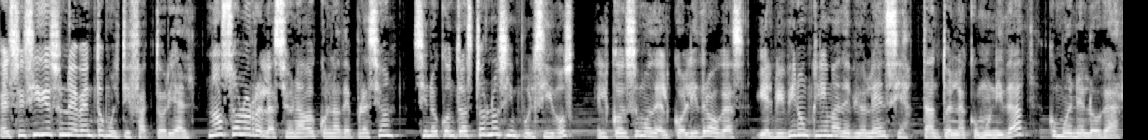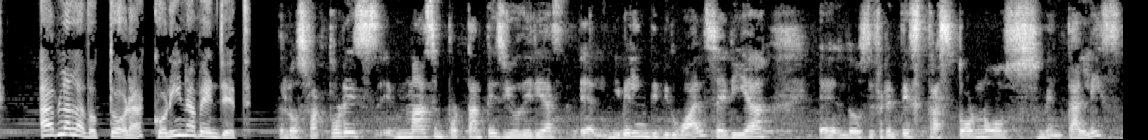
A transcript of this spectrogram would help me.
El suicidio es un evento multifactorial, no solo relacionado con la depresión, sino con trastornos impulsivos, el consumo de alcohol y drogas y el vivir un clima de violencia, tanto en la comunidad como en el hogar. Habla la doctora Corina Benjet. Los factores más importantes, yo diría, el nivel individual sería eh, los diferentes trastornos mentales,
